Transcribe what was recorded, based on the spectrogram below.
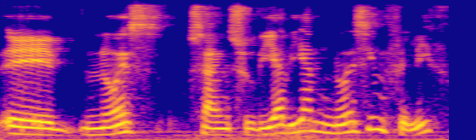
eh, no es, o sea, en su día a día no es infeliz.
